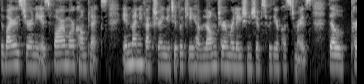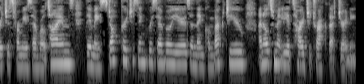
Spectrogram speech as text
the buyer's journey is far more complex. In manufacturing, you typically have long term relationships with your customers. They'll purchase from you several times, they may stop purchasing for several years and then come back to you, and ultimately, it's hard to track that journey.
